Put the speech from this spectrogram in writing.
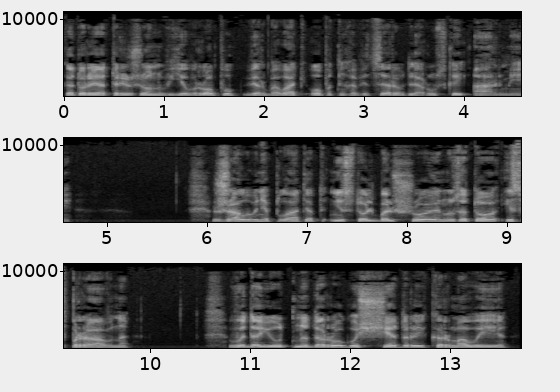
который отряжен в Европу вербовать опытных офицеров для русской армии. Жалование платят не столь большое, но зато исправно. Выдают на дорогу щедрые кормовые –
